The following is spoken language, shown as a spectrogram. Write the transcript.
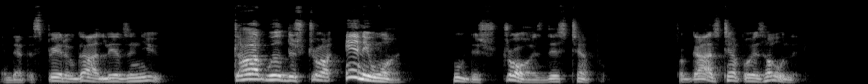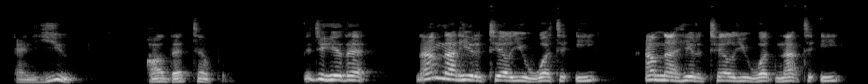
and that the Spirit of God lives in you? God will destroy anyone who destroys this temple. For God's temple is holy and you are that temple. Did you hear that? Now, I'm not here to tell you what to eat. I'm not here to tell you what not to eat.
